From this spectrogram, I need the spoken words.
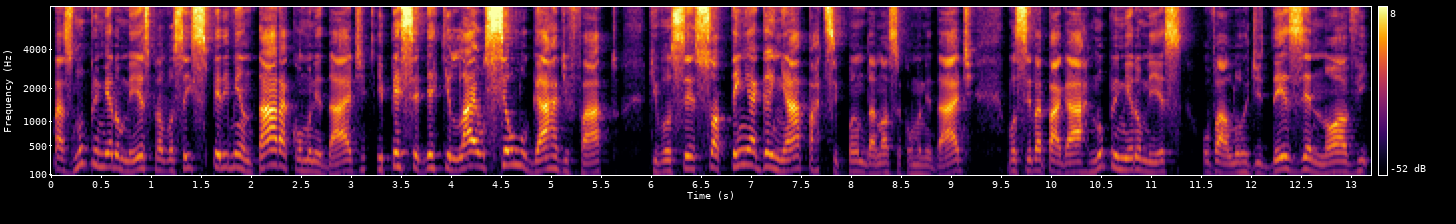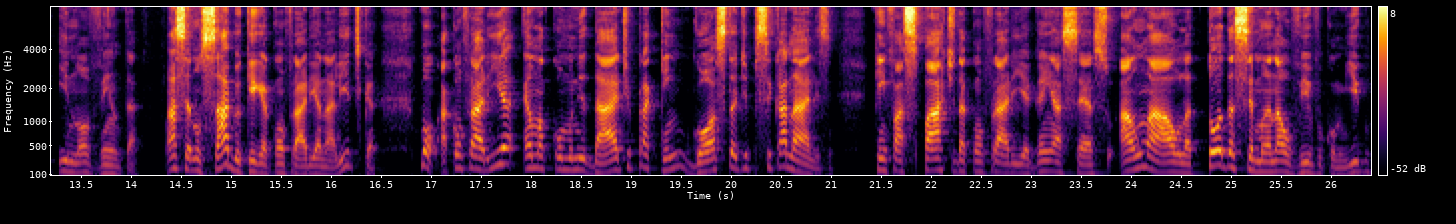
Mas no primeiro mês, para você experimentar a comunidade e perceber que lá é o seu lugar de fato, que você só tem a ganhar participando da nossa comunidade, você vai pagar no primeiro mês o valor de R$19,90. Ah, você não sabe o que é a Confraria Analítica? Bom, a Confraria é uma comunidade para quem gosta de psicanálise. Quem faz parte da confraria ganha acesso a uma aula toda semana ao vivo comigo,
